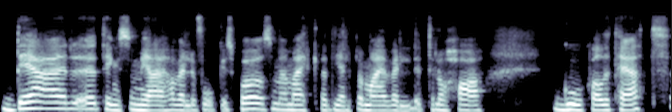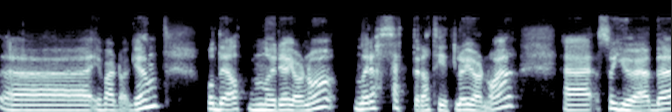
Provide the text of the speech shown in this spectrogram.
Det er eh, ting som jeg har veldig fokus på, og som jeg merker at hjelper meg veldig til å ha god kvalitet eh, i hverdagen. Og det at når jeg gjør noe, når jeg setter av tid til å gjøre noe, eh, så gjør jeg det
